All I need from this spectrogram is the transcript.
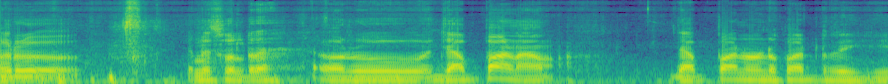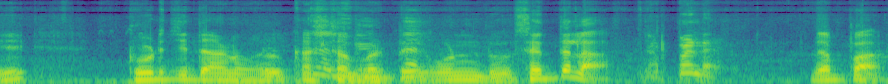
ஒரு என்ன சொல்ற? ஒரு ஜப்பானாம் ஜப்பான்? ஒன்று பாட்டு இருக்கு பிடிச்சிட்டானு கஷ்டப்பட்டு. உண்டு. செத்தலா? ஜப்பான்.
